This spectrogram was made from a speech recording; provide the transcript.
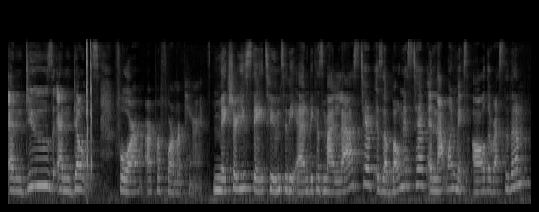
and do's and don'ts for our performer parents. Make sure you stay tuned to the end because my last tip is a bonus tip and that one makes all the rest of them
